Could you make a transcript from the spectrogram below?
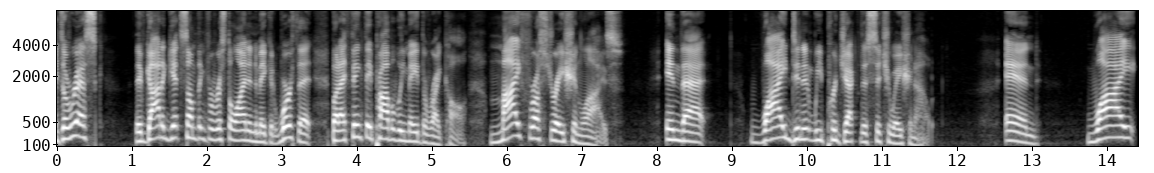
It's a risk. They've got to get something for Ristolainen to make it worth it, but I think they probably made the right call. My frustration lies in that why didn't we project this situation out? And why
